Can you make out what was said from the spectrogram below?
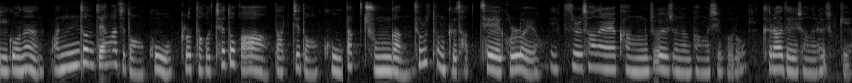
이거는 완전 쨍하지도 않고 그렇다고 채도가 낮지도 않고 딱 중간 true tone 그 자체의 컬러예요. 입술 선을 강조해주는 방식으로 그라데이션을 해줄게요.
